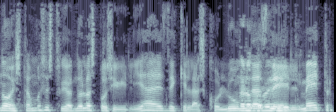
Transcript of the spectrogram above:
no, estamos estudiando las posibilidades de que las columnas del metro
